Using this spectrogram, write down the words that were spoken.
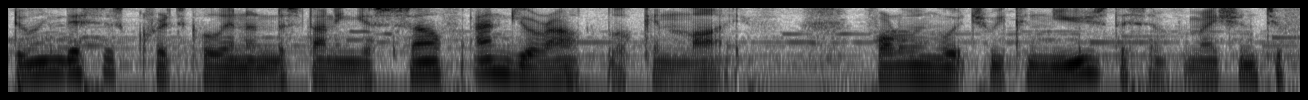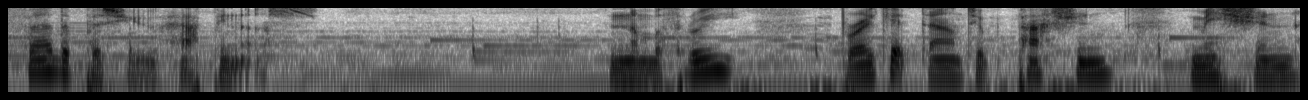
Doing this is critical in understanding yourself and your outlook in life, following which we can use this information to further pursue happiness. Number 3. Break it down to passion, mission,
